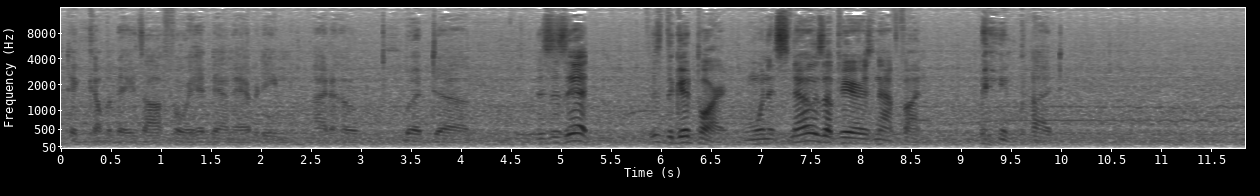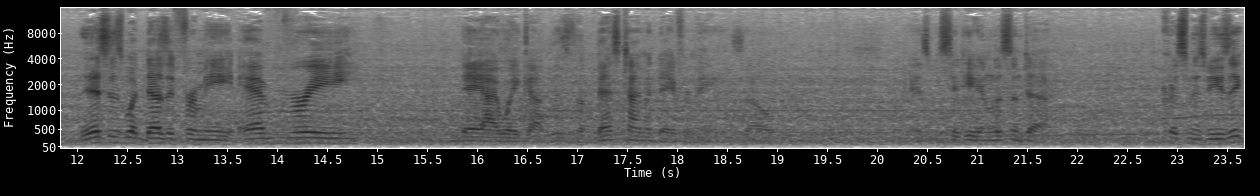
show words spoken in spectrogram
take a couple of days off before we head down to Aberdeen, Idaho. But uh, this is it. This is the good part. When it snows up here, it's not fun. but this is what does it for me every day I wake up. This is the best time of day for me. So as we sit here and listen to Christmas music,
